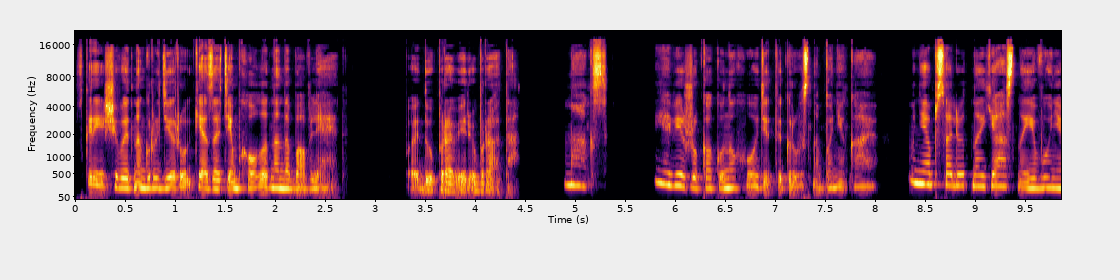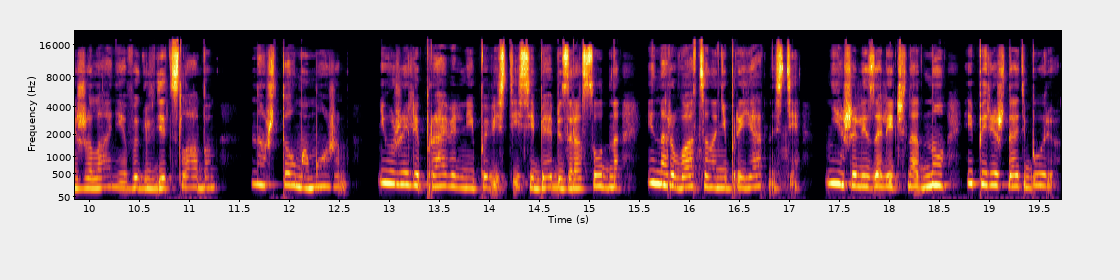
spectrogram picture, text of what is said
скрещивает на груди руки, а затем холодно добавляет. Пойду проверю брата. Макс, я вижу, как он уходит и грустно паникаю. Мне абсолютно ясно его нежелание выглядеть слабым, но что мы можем? Неужели правильнее повести себя безрассудно и нарваться на неприятности, нежели залечь на дно и переждать бурю?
